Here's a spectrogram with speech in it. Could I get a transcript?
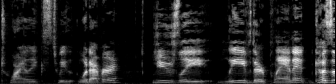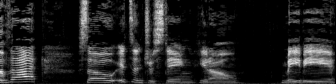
Twi'leks, Twi- whatever, usually leave their planet because of that. So it's interesting, you know, maybe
